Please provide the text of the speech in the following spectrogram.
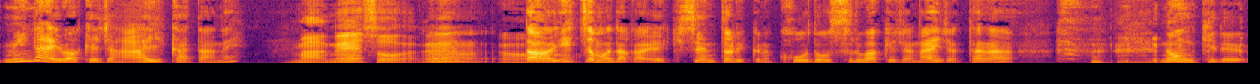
見ないわけじゃん、相方ね。まあね、そうだうね。ん。うんだからいつもだからエキセントリックな行動するわけじゃないじゃん。ただ、のんきで、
